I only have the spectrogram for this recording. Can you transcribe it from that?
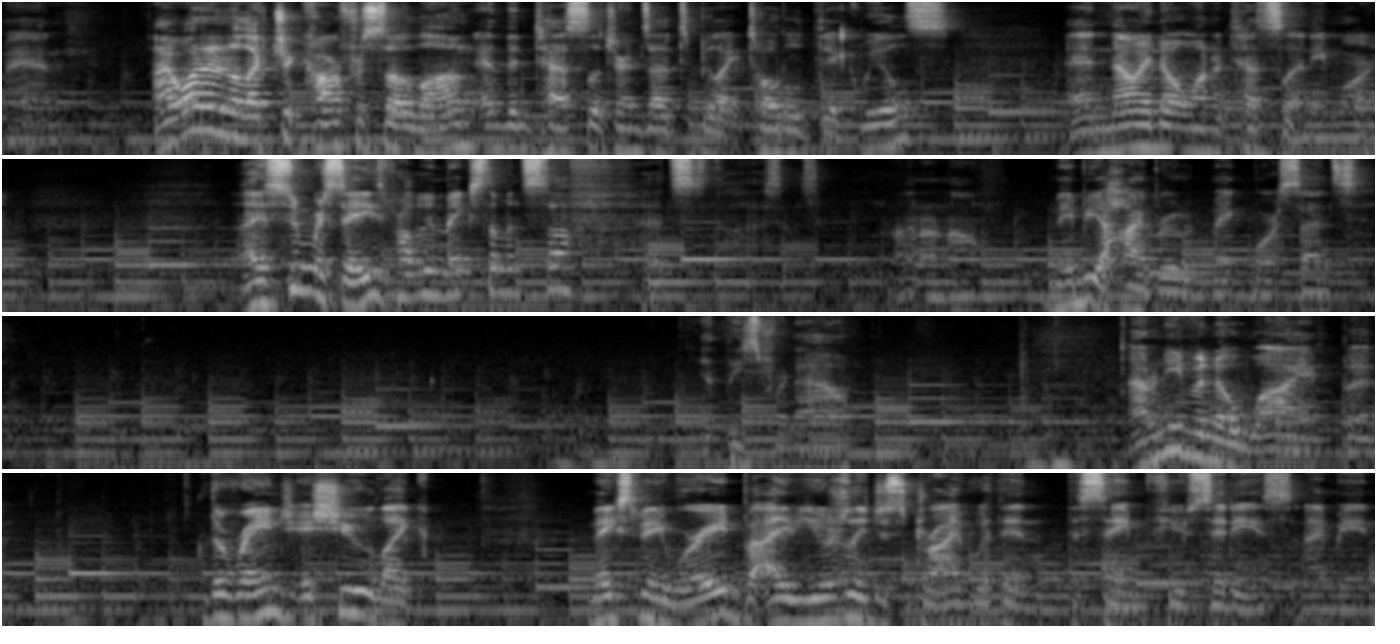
man. I wanted an electric car for so long, and then Tesla turns out to be like total dick wheels. And now I don't want a Tesla anymore. I assume Mercedes probably makes them and stuff. It's, I don't know. Maybe a hybrid would make more sense. At least for now. I don't even know why, but the range issue, like, makes me worried, but I usually just drive within the same few cities, and I mean,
